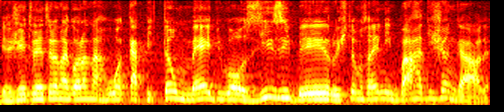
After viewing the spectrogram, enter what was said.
E a gente vai entrando agora na rua Capitão Médio Alziz Ribeiro. Estamos saindo em Barra de Jangada.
